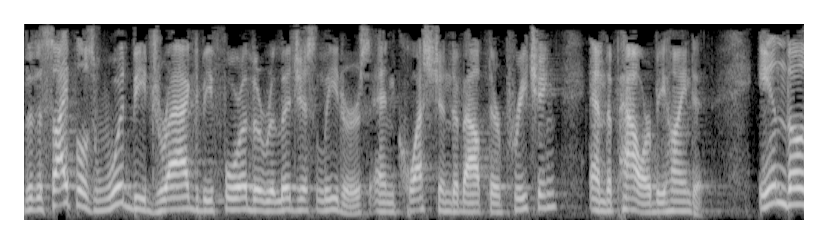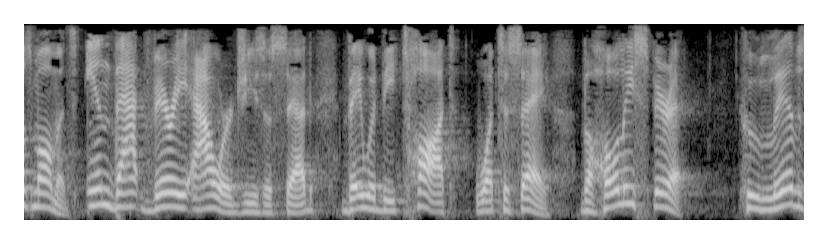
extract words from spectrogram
The disciples would be dragged before the religious leaders and questioned about their preaching and the power behind it. In those moments, in that very hour, Jesus said, they would be taught what to say. The Holy Spirit, who lives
